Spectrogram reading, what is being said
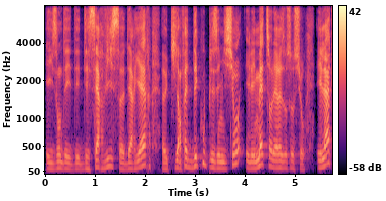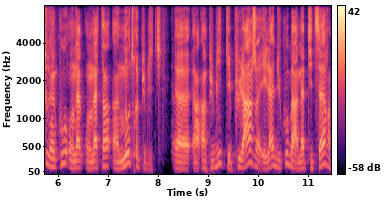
et ils ont des, des, des services derrière qui, en fait, découpent les émissions et les mettent sur les réseaux sociaux. Et là, tout d'un coup, on atteint un autre public. Euh, un, public qui est plus large et là du coup bah ma petite sœur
